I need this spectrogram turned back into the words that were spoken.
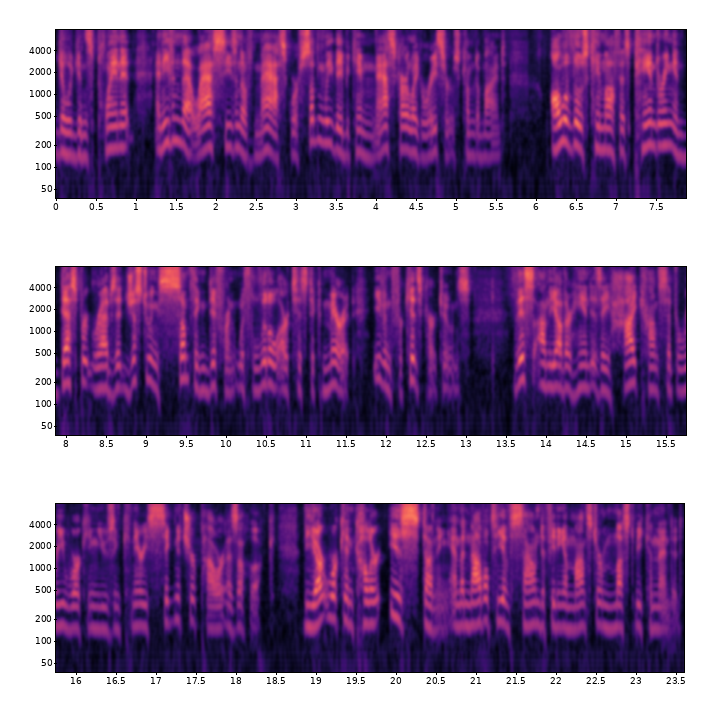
Gilligan's Planet, and even that last season of Mask, where suddenly they became NASCAR like racers, come to mind. All of those came off as pandering and desperate grabs at just doing something different with little artistic merit, even for kids' cartoons. This, on the other hand, is a high concept reworking using Canary's signature power as a hook. The artwork and color is stunning, and the novelty of sound defeating a monster must be commended.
